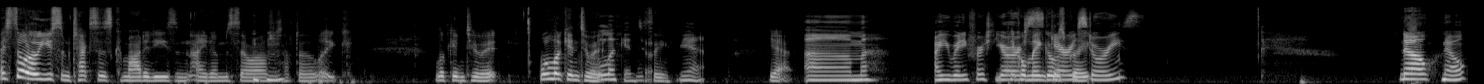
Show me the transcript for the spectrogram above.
I still owe you some Texas commodities and items, so I'll just have to like look into it. We'll look into it. We'll look into We'll it. see. Yeah. Yeah. Um, are you ready for your scary stories? No. No.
